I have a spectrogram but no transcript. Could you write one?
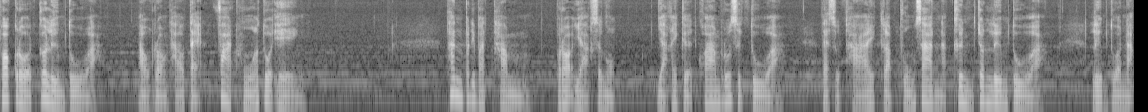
พอโกรธก็ลืมตัว เอารองเท้าแตะฟาดหัวตัวเอง ท่านปฏิบัติธรรม เพราะอยากสงบ อยากให้เกิดความรู้สึกตัว แต่สุดท้ายกลับฟุ้งซ่านหนักขึ้นจนลืมตัว ลืมตัวหนัก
